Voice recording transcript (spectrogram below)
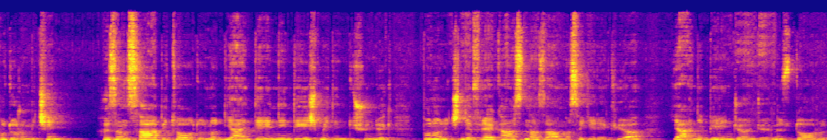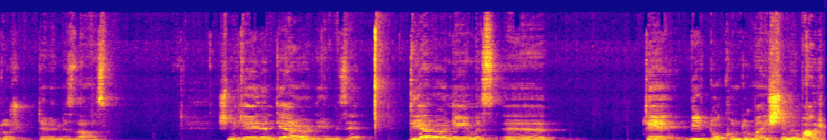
Bu durum için hızın sabit olduğunu yani derinliğin değişmediğini düşündük. Bunun için de frekansın azalması gerekiyor. Yani birinci öncülümüz doğrudur dememiz lazım. Şimdi gelelim diğer örneğimize. Diğer örneğimiz e, de bir dokundurma işlemi var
